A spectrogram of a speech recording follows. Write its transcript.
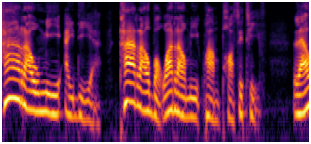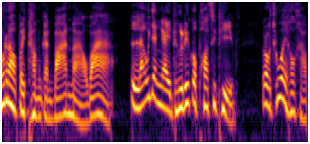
ถ้าเรามีไอเดีย ถ้าเราบอกว่าเรามีความ positive แล้วเราไปทำกันบ้านมาว่า แล้วยังไงถึงเรียกว่า positive เราช่วยเขาครับ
